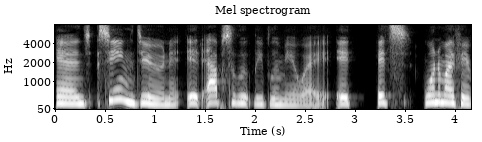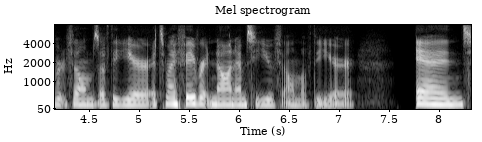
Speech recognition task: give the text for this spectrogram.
And seeing Dune, it absolutely blew me away. It it's one of my favorite films of the year. It's my favorite non MCU film of the year. And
